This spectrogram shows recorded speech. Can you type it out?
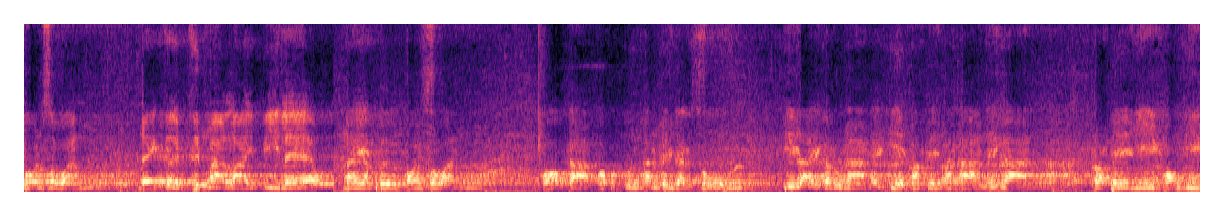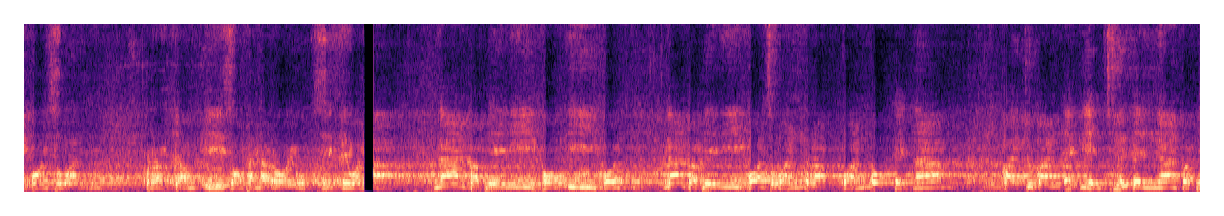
คอนสวรรค์ ได้เกิดขึ้นมาหลายปีแล้ว ในอำเภอคอนสวรรค์ ขอกราบขอบพระคุณท่านเป็นอย่างสูง ที่ได้กรุณาให้เกียรติมาเป็นประธานในงาน ประเพณีของดีคอนสวรรค์ ประจำปี 2560 ในวันหน้างานประเพณีของดีคอนงานปร เพณีคอนสวรรค์รับขวัญนกเป็ดน้ำปัจจุบันได้เปลี่ยนชื่อเป็นงานประเพ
